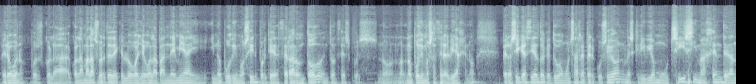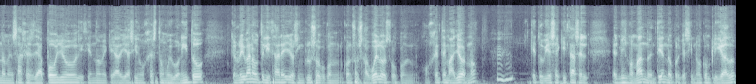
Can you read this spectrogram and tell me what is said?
Pero bueno, pues con la, con la mala suerte de que luego llegó la pandemia y, y no pudimos ir porque cerraron todo, entonces pues no, no, no pudimos hacer el viaje, ¿no? Pero sí que es cierto que tuvo mucha repercusión, me escribió muchísima gente dando mensajes de apoyo, diciéndome que había sido un gesto muy bonito, que lo iban a utilizar ellos incluso con, con sus abuelos o con, con gente mayor, ¿no? que tuviese quizás el, el mismo mando, entiendo, porque si no complicado.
